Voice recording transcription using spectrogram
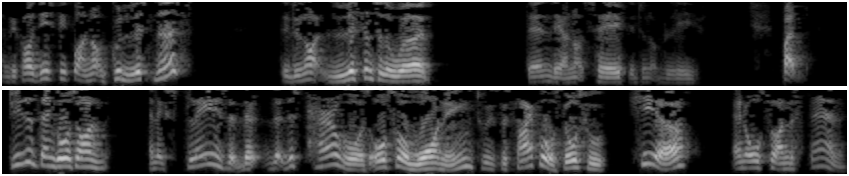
And because these people are not good listeners, they do not listen to the word, then they are not saved, they do not believe. But Jesus then goes on and explains that, that, that this parable is also a warning to his disciples, those who hear and also understand.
